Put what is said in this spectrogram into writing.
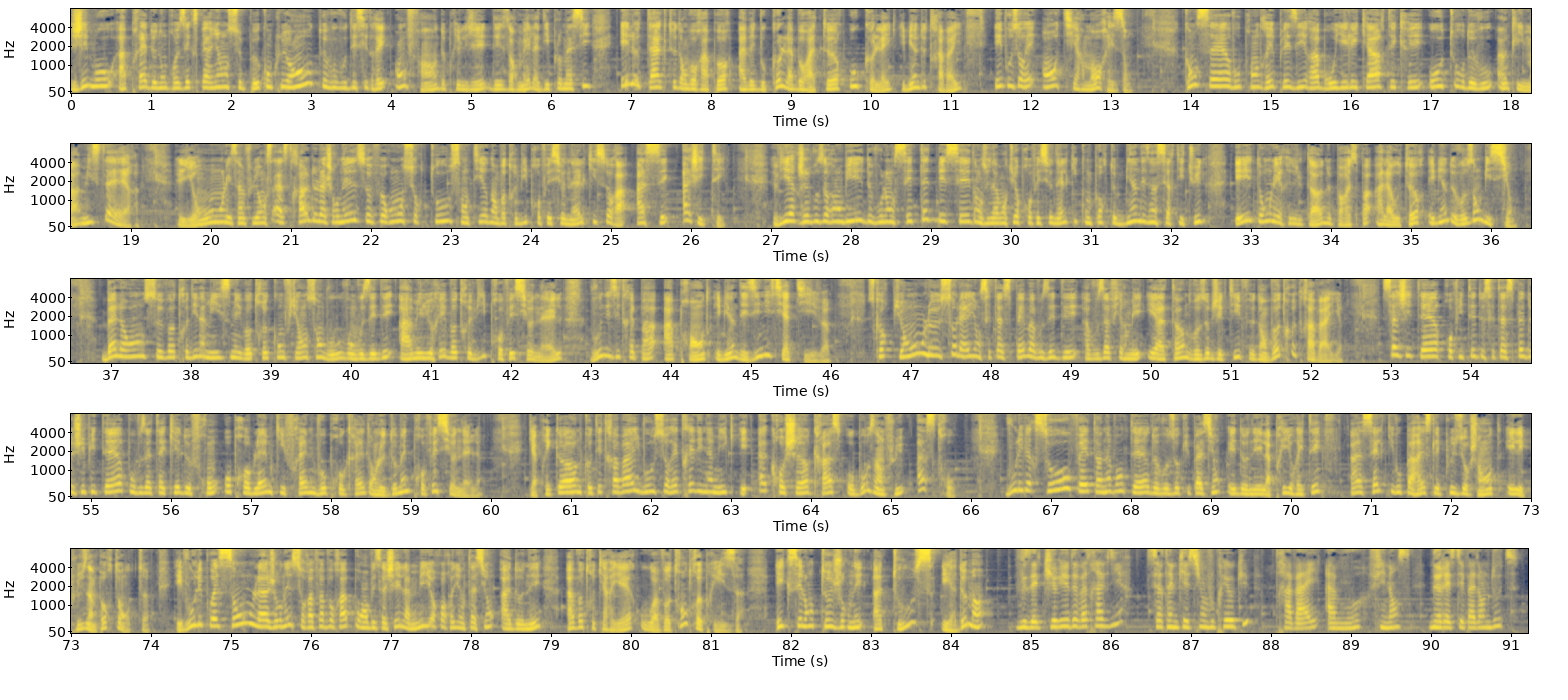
Gémeaux, après de nombreuses expériences peu concluantes, vous vous déciderez enfin de privilégier désormais la diplomatie et le tact dans vos rapports avec vos collaborateurs ou collègues et eh bien, de travail et vous aurez entièrement raison. Cancer, vous prendrez plaisir à brouiller les cartes et créer autour de vous un climat mystère. Lion, les influences astrales de la journée se feront surtout sentir dans votre vie professionnelle qui sera assez agitée. Vierge, vous aurez envie de vous lancer tête baissée dans une aventure professionnelle qui comporte bien des incertitudes et dont les résultats ne paraissent pas à la hauteur eh bien, de vos ambitions. Balance, votre dynamisme et votre confiance en vous vont vous aider à améliorer votre vie professionnelle. Vous n'hésiterez pas à prendre eh bien, des initiatives. Scorpion, le soleil en cet aspect va vous aider à vous affirmer et atteindre vos objectifs dans votre travail. Sagittaire, profitez de cet aspect de Jupiter pour vous attaquer de front aux problèmes qui freinent vos progrès dans le domaine professionnel. Capricorne, côté travail, vous serez très dynamique et accrocheur grâce aux beaux influx astro. Vous les Verseaux, faites un inventaire de vos occupations et donnez la priorité à celles qui vous paraissent les plus urgentes et les plus importantes. Et vous les Poissons, la journée sera favorable pour envisager la meilleure orientation à donner à votre carrière ou à votre entreprise. Excellente journée à tous et à demain. Vous êtes curieux de votre avenir? Certaines questions vous préoccupent? Travail, amour, finances? Ne restez pas dans le doute.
